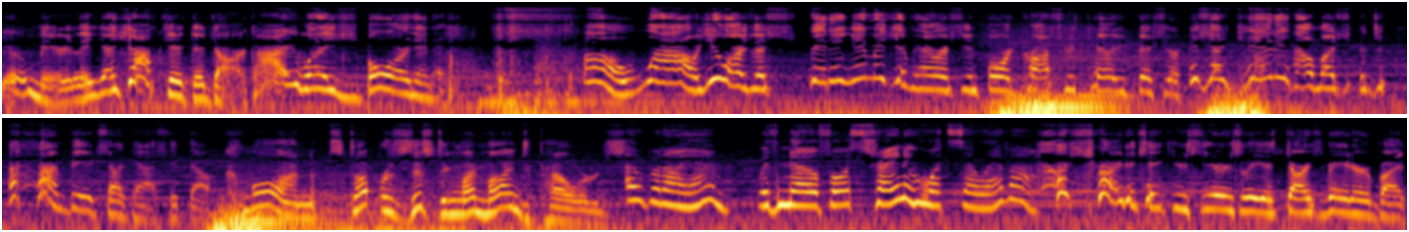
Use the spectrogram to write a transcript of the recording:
You merely adopted the dark. I was born in it. Oh, wow, you are the spitting image of Harrison Ford crossed with Carrie Fisher. It's uncanny how much... I'm being sarcastic, though. Come on, stop resisting my mind powers. Oh, but I am. With no force training whatsoever. I was trying to take you seriously as Darth Vader, but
